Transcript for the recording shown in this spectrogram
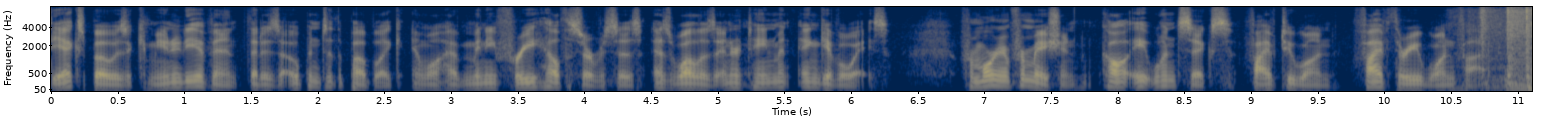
The expo is a community event that is open to the public and will have many free health services as well as entertainment and giveaways. For more information, call 816 521 5315.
